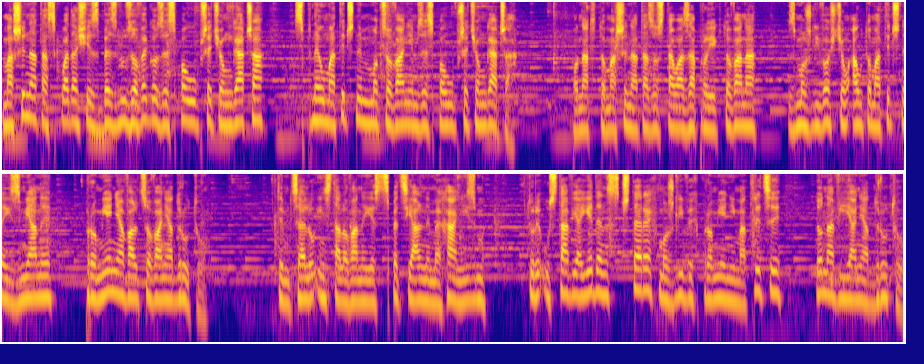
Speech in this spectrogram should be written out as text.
maszyna ta składa się z bezluzowego zespołu przeciągacza z pneumatycznym mocowaniem zespołu przeciągacza. Ponadto maszyna ta została zaprojektowana z możliwością automatycznej zmiany promienia walcowania drutu. W tym celu instalowany jest specjalny mechanizm, który ustawia jeden z czterech możliwych promieni matrycy do nawijania drutu.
